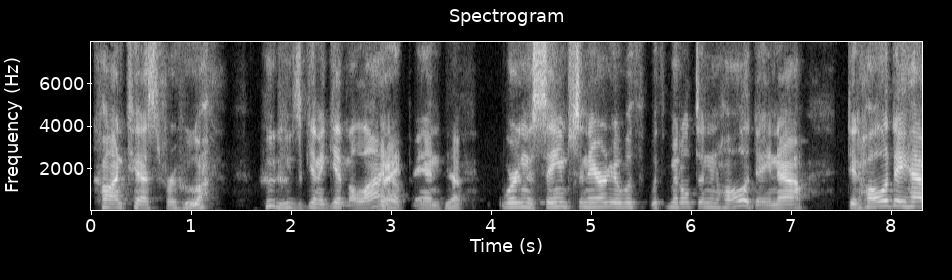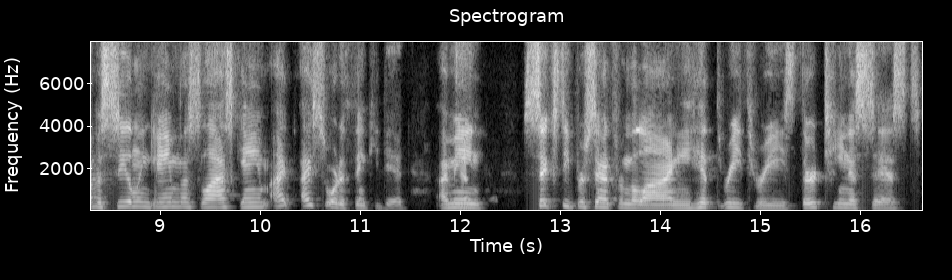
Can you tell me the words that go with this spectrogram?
contests for who, who who's going to get in the lineup, right. and yep. we're in the same scenario with with Middleton and Holiday. Now, did Holiday have a ceiling game this last game? I I sort of think he did. I mean. Yep. 60% from the line. He hit three threes, 13 assists.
